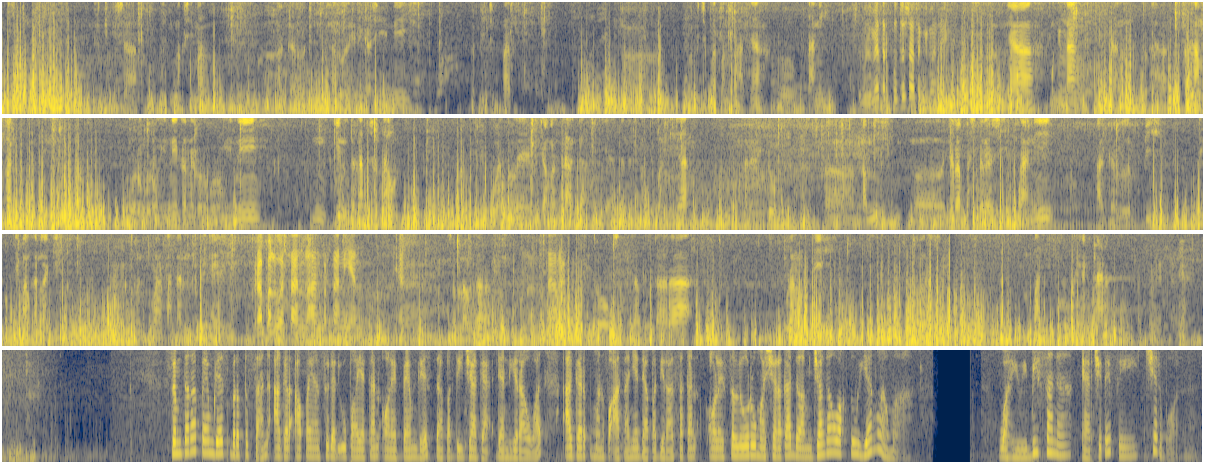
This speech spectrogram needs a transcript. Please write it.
untuk bisa maksimal agar saluran irigasi ini lebih cepat uh, lebih cepat manfaatnya ke petani. Sebelumnya terputus atau gimana ini? Sebelumnya mengenang dan terhambat di gorong-gorong ini karena gorong-gorong ini mungkin udah ratusan tahun dibuat oleh zaman Belanda kelihatan dari batu-batunya maka dari itu uh, kami menyerap aspirasi petani agar lebih dioptimalkan lagi pemanfaatan air ini. Berapa luasan lahan pertanian yang sebelah utara? Sebelah utara. Untuk sebelah utara Sementara Pemdes berpesan agar apa yang sudah diupayakan oleh Pemdes dapat dijaga dan dirawat agar pemanfaatannya dapat dirasakan oleh seluruh masyarakat dalam jangka waktu yang lama. Wahyu Bisana, RCTV, Cirebon.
